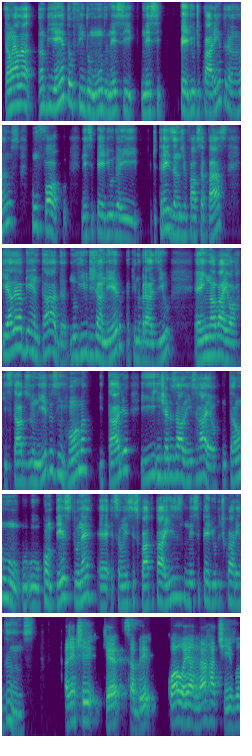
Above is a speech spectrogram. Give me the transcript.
Então, ela ambienta o fim do mundo nesse, nesse período de 40 anos, com foco nesse período aí de três anos de falsa paz, e ela é ambientada no Rio de Janeiro, aqui no Brasil, é, em Nova York, Estados Unidos, em Roma, Itália, e em Jerusalém, Israel. Então, o, o contexto né, é, são esses quatro países nesse período de 40 anos. A gente quer saber qual é a narrativa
